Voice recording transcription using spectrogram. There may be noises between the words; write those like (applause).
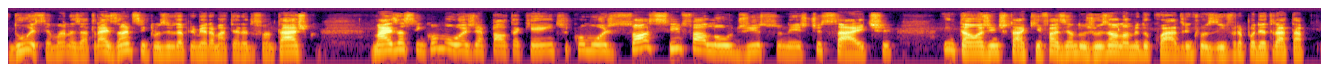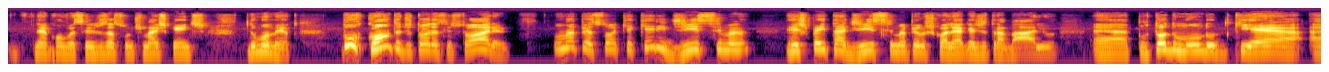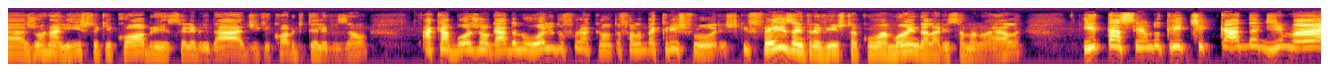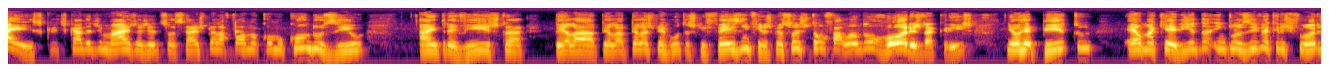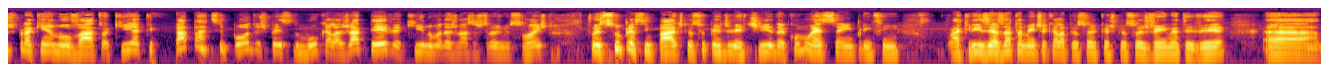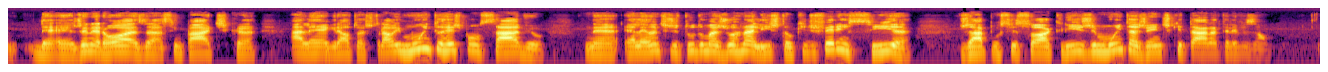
duas semanas atrás, antes inclusive da primeira matéria do Fantástico. Mas assim, como hoje é pauta quente, como hoje só se falou disso neste site, então a gente está aqui fazendo jus ao nome do quadro, inclusive para poder tratar né, com vocês dos assuntos mais quentes do momento. Por conta de toda essa história, uma pessoa que é queridíssima, respeitadíssima pelos colegas de trabalho, é, por todo mundo que é, é jornalista, que cobre celebridade, que cobre televisão, acabou jogada no olho do furacão. Estou falando da Cris Flores, que fez a entrevista com a mãe da Larissa Manoela e está sendo criticada demais, criticada demais nas redes sociais pela forma como conduziu a entrevista, pela, pela, pelas perguntas que fez. Enfim, as pessoas estão falando horrores da Cris. E eu repito, é uma querida. Inclusive, a Cris Flores, para quem é novato aqui, a Cris já participou do Space do Muca, ela já teve aqui numa das nossas transmissões. Foi super simpática, super divertida, como é sempre, enfim. A Cris é exatamente aquela pessoa que as pessoas veem na TV, uh, é, generosa, simpática, alegre, alto astral e muito responsável né? Ela é, antes de tudo, uma jornalista, o que diferencia já por si só a Cris de muita gente que está na televisão.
